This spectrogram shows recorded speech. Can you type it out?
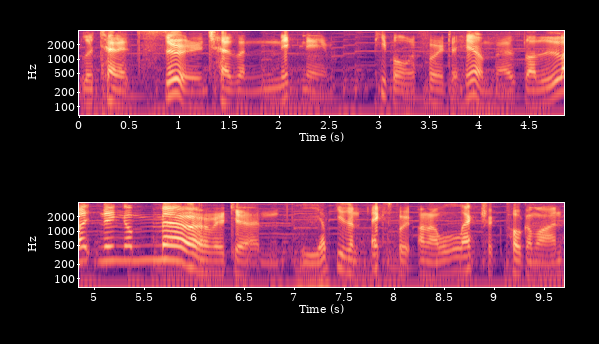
Lieutenant Surge has a nickname. People refer to him as the Lightning American. Yep. He's an expert on electric Pokemon.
